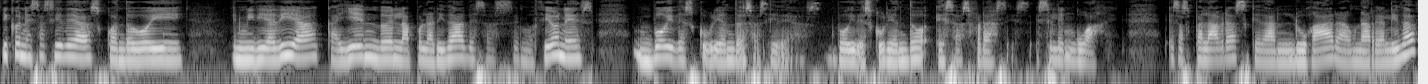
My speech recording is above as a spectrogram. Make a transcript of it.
Y con esas ideas, cuando voy en mi día a día cayendo en la polaridad de esas emociones, voy descubriendo esas ideas, voy descubriendo esas frases, ese lenguaje, esas palabras que dan lugar a una realidad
